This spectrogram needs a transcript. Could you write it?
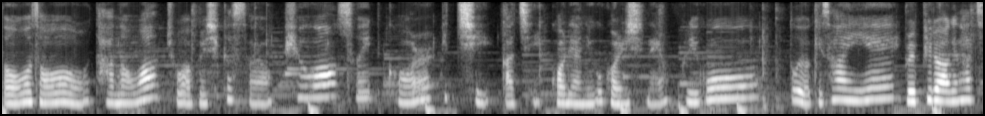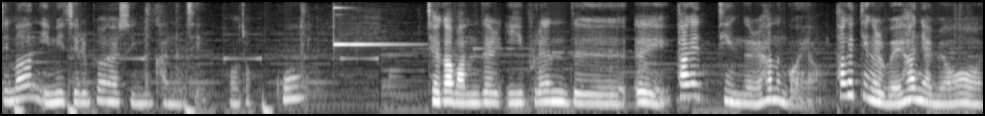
넣어서 단어와 조합을 시켰어요. pure, sweet, girl, peach까지. girl이 아니고 girlish네요. 그리고 또 여기 사이에 불필요하긴 하지만 이미지를 표현할 수 있는 간지 넣어줬고 제가 만들 이 브랜드의 targeting을 하는 거예요. targeting을 왜 하냐면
